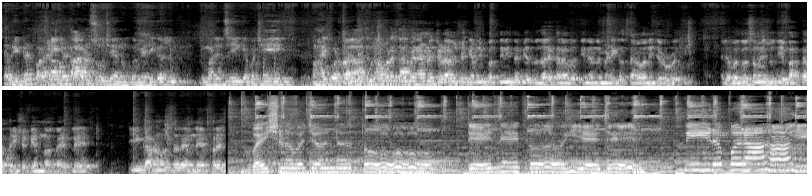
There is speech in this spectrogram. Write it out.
સાહેબ રિટર્ન પરત આવવાનું કારણ શું છે? એનું કોઈ મેડિકલ ઇમરજન્સી કે પછી હાઈકોર્ટ દરમિયાન એમણે જણાવ્યું છે કે એમની પત્નીની તબિયત વધારે ખરાબ હતી અને એમને મેડિકલ સારવારની જરૂર હતી. એટલે વધુ સમય સુધી એ ભાગતા ફરી શકે એમ નહોતા. એટલે એ કારણોસર એમને ફરજ વૈષ્ણવજન તો તેને કહીએ જે पराई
